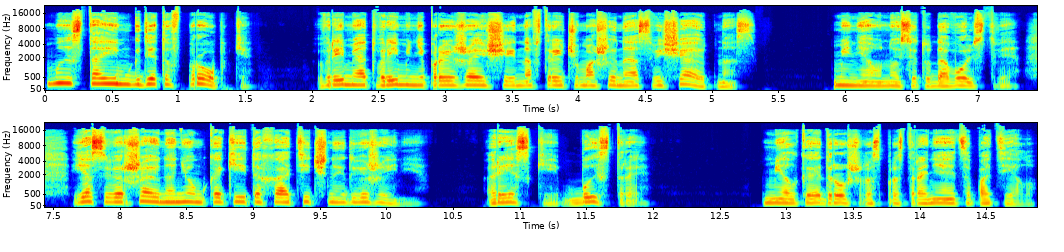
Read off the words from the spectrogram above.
Мы стоим где-то в пробке. Время от времени проезжающие навстречу машины освещают нас. Меня уносит удовольствие. Я совершаю на нем какие-то хаотичные движения. Резкие, быстрые, Мелкая дрожь распространяется по телу.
